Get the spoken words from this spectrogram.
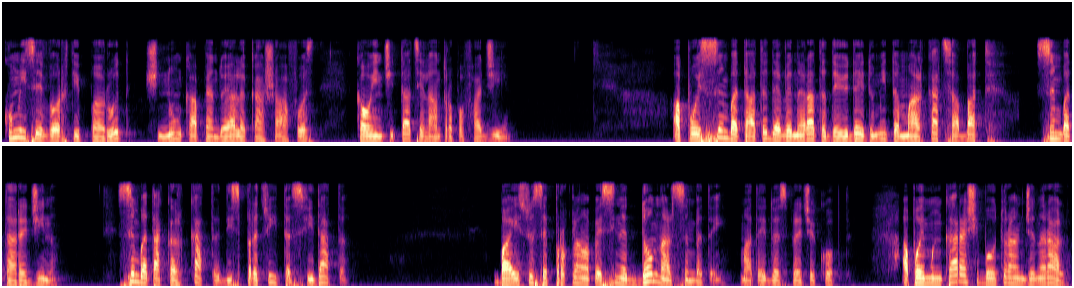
cum li se vor fi părut, și nu încă pe îndoială că așa a fost, ca o incitație la antropofagie. Apoi sâmbătă atât de venerată de iudei numită Malcat Sabat, sâmbăta regină, sâmbăta călcată, disprețuită, sfidată. Ba Iisus se proclamă pe sine domn al sâmbătei, Matei 12 cu 8. Apoi mâncarea și băutura în general,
